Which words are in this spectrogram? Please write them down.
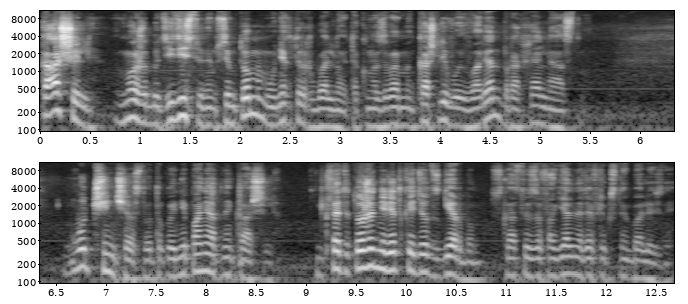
кашель может быть единственным симптомом у некоторых больной, так называемый кашлевой вариант бронхиальной астмы. Очень часто вот такой непонятный кашель. И, кстати, тоже нередко идет с гербом, с гастроэзофагиальной рефлюксной болезнью.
